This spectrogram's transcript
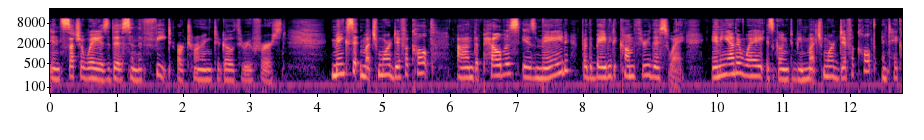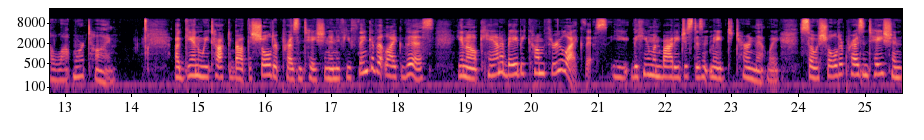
in such a way as this, and the feet are trying to go through first. Makes it much more difficult. Um, the pelvis is made for the baby to come through this way. Any other way is going to be much more difficult and take a lot more time. Again, we talked about the shoulder presentation, and if you think of it like this, you know, can a baby come through like this? You, the human body just isn't made to turn that way. So a shoulder presentation,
